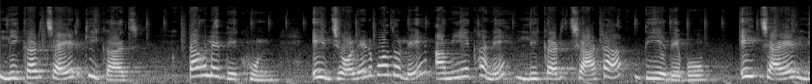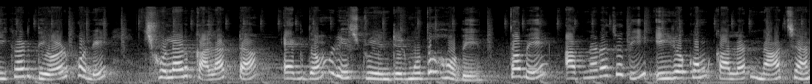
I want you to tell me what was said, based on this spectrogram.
লিকার চায়ের কী কাজ? তাহলে দেখুন, এই জলের বদলে আমি এখানে লিকার চাটা দিয়ে দেব। এই চায়ের লিকার দেওয়ার ফলে ছোলার কালারটা একদম রেস্টুরেন্টের মতো হবে। তবে আপনারা যদি এই রকম কালার না চান,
